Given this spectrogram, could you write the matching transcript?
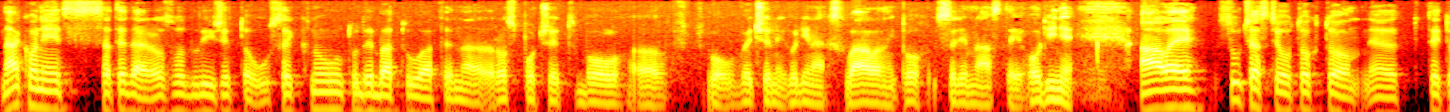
Nakoniec sa teda rozhodli, že to useknú, tú debatu a ten rozpočet bol vo večerných hodinách schválený po 17. hodine. Ale súčasťou tohto, tejto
